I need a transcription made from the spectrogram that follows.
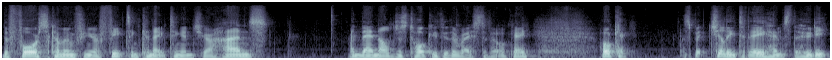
the force coming from your feet and connecting into your hands, and then I'll just talk you through the rest of it. Okay, okay, it's a bit chilly today, hence the hoodie.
